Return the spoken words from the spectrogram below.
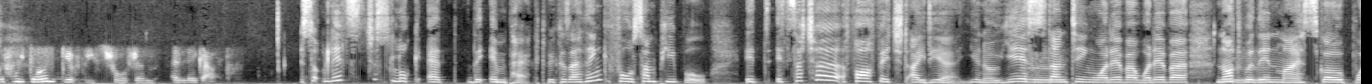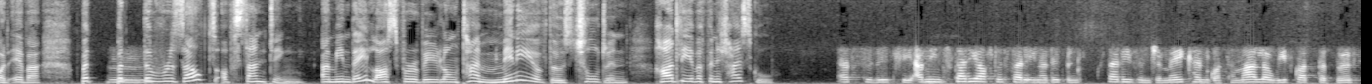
if we don't give these children a leg up. So let's just look at the impact because I think for some people it it's such a far fetched idea. You know, yes, mm. stunting, whatever, whatever, not mm. within my scope, whatever. But mm. but the results of stunting, I mean, they last for a very long time. Many of those children hardly ever finish high school. Absolutely. I mean, study after study, you know, there's been studies in Jamaica and Guatemala. We've got the Birth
